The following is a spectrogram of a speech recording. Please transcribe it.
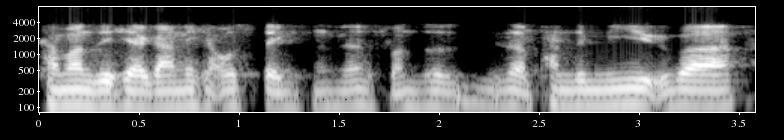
kann man sich ja gar nicht ausdenken. Ne? Von so dieser Pandemie über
